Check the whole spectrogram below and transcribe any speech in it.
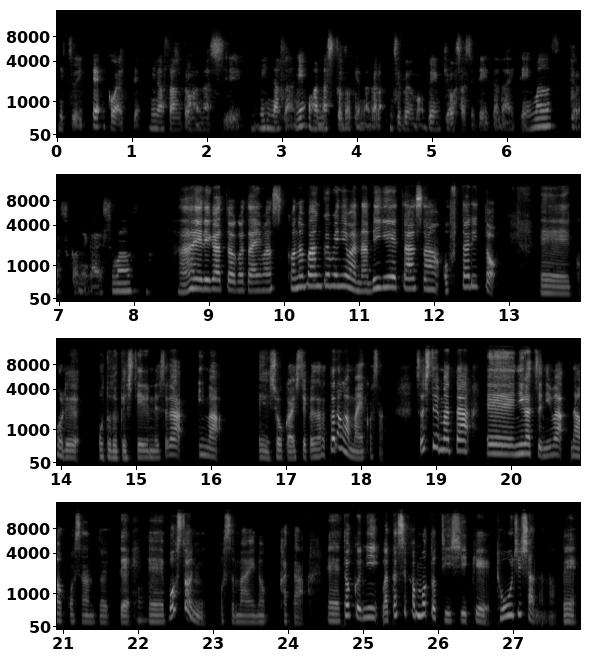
についてこうやって皆さんとお話、皆さんにお話届けながら自分も勉強させていただいています。よろしくお願いします。はい、ありがとうございます。この番組にはナビゲーターさんお二人と、えー、これお届けしているんですが、今えー、紹介してくださったのが舞子さん。そしてまた、えー、2月には直子さんといって、えー、ボストンにお住まいの方、えー、特に私が元 TCK 当事者なので、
